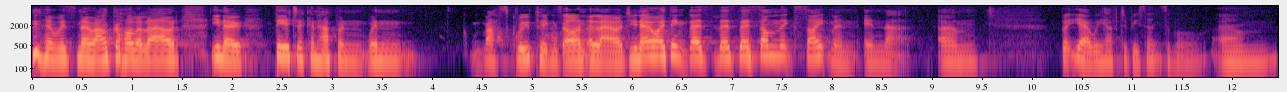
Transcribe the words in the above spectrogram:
there was no alcohol allowed. You know, theatre can happen when mass groupings aren't allowed. You know, I think there's there's there's some excitement in that. Um, but yeah, we have to be sensible, um,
